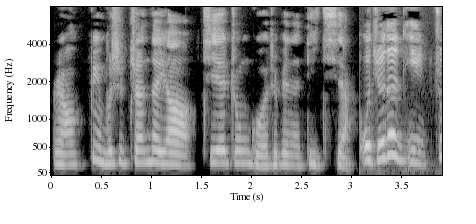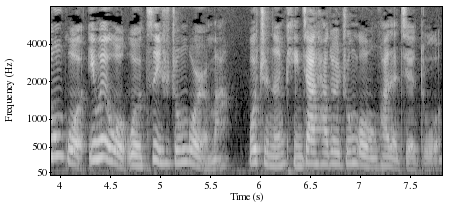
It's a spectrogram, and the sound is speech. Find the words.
然后并不是真的要接中国这边的地气啊？我觉得以中国，因为我我自己是中国人嘛，我只能评价他对中国文化的解读。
